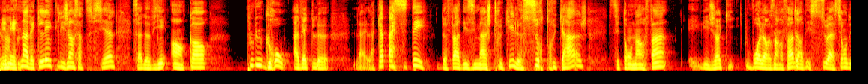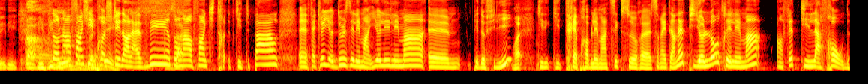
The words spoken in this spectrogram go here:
Mais maintenant, avec l'intelligence artificielle, ça devient encore plus gros avec le, la, la capacité de faire des images truquées, le surtrucage. C'est ton enfant les gens qui voient leurs enfants dans des situations, des, des, des vidéos. Ton enfant qui est projeté dans l'avenir, ton enfant qui te, qui te parle. Euh, fait que là, il y a deux éléments. Il y a l'élément euh, pédophilie, Ouais. qui, est- qui est très problématique sur, euh, sur Internet. Puis il y a l'autre élément, en fait, qui est la fraude.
